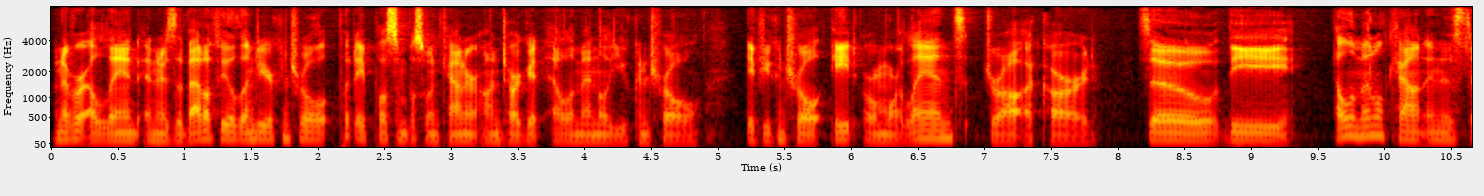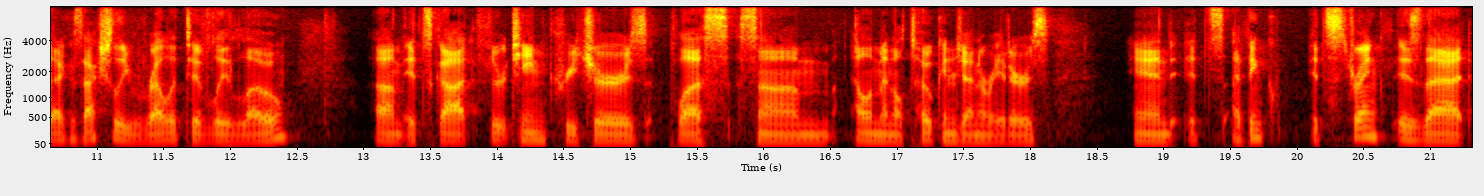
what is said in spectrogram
Whenever a land enters the battlefield under your control, put a plus one plus one counter on target elemental you control. If you control eight or more lands, draw a card. So the elemental count in this deck is actually relatively low. Um, it's got 13 creatures plus some elemental token generators, and it's I think its strength is that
